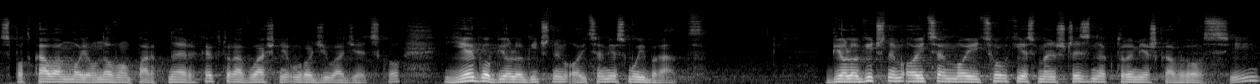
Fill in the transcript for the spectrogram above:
Spotkałam moją nową partnerkę, która właśnie urodziła dziecko. Jego biologicznym ojcem jest mój brat. Biologicznym ojcem mojej córki jest mężczyzna, który mieszka w Rosji,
